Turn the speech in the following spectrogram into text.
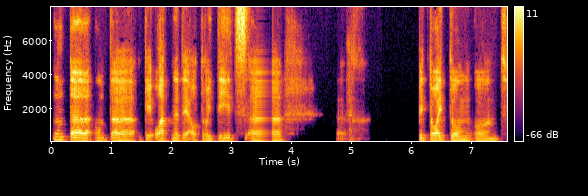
unter, untergeordnete Autoritätsbedeutung äh, und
